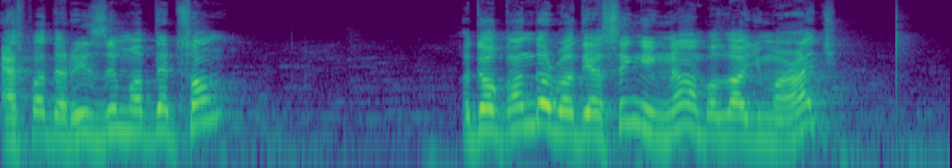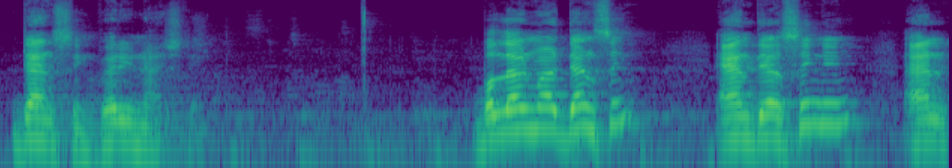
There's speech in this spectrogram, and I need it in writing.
as per the rhythm of that song, though Gandharva, they are singing, no, Balaji Maharaj, dancing, very nicely. Balaji are dancing, and they are singing, and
